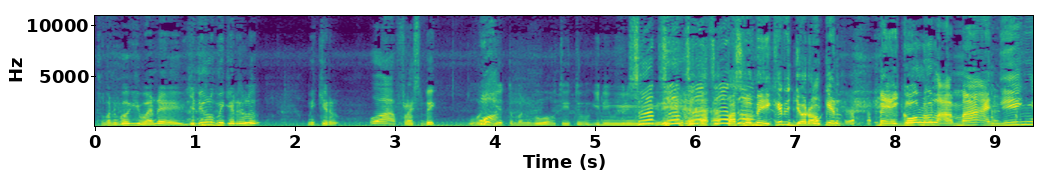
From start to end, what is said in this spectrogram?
teman gue gimana ya? Jadi lu mikir dulu mikir wah flashback wah, iya teman gue waktu itu begini begini, begini. pas lu mikir dijorokin bego lu lama anjing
